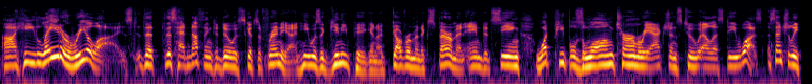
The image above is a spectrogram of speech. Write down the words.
Uh, he later realized that this had nothing to do with schizophrenia, and he was a guinea pig in a government experiment aimed at seeing what people's long term reactions to LSD was. Essentially,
